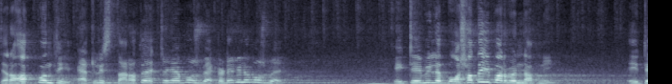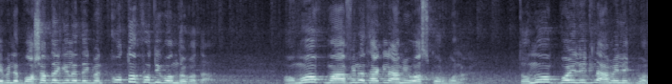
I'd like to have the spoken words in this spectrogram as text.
যারা হকপন্থী অ্যাটলিস্ট তারা তো এক জায়গায় বসবে, একটা টেবিলে বসবে। এই টেবিলে বসাতেই পারবেন না আপনি। এই টেবিলে বসাতে গেলে দেখবেন কত প্রতিবন্ধকতা। অমুক মাহফিলে থাকলে আমি ওয়াজ করব না। তমুক বই লিখলে আমি লিখব।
